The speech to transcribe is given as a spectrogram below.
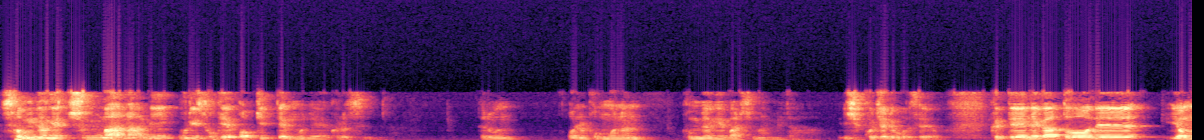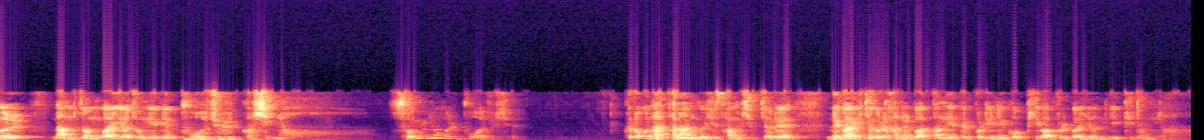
성령의 충만함이 우리 속에 없기 때문에 그렇습니다. 여러분 오늘 본문은 분명히 말씀합니다. 29절에 보세요. 그때 내가 또 내 영을 남종과 여종에게 부어줄 것이며 성령을 부어주셔요. 그러고 나타난 것이 30절에 내가 이적을 하늘과 땅에 베풀이니 곧 피가 불과 연기 기둥이라.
